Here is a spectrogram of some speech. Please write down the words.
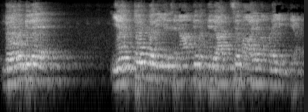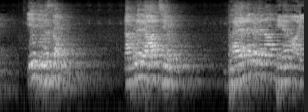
ലോകത്തിലെ ഏറ്റവും വലിയ ജനാധിപത്യ രാജ്യമായ നമ്മുടെ ഇന്ത്യ. ഈ ദിവസം നമ്മുടെ രാജ്യം ഭരണഘടനാ ദിനമായി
